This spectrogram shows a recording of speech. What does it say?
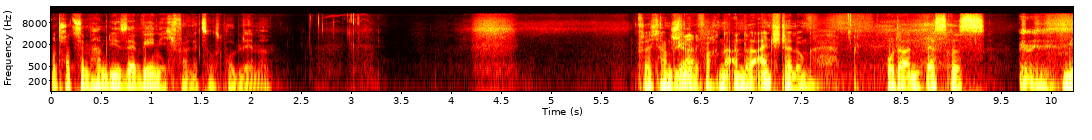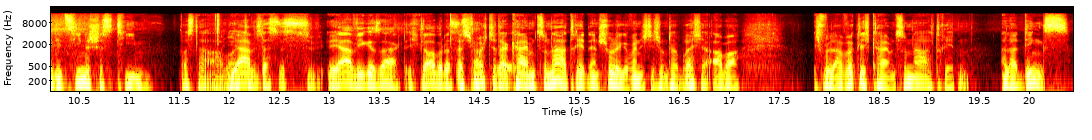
Und trotzdem haben die sehr wenig Verletzungsprobleme. Vielleicht haben Schwierig. die einfach eine andere Einstellung oder ein besseres medizinisches Team, was da arbeitet. Ja, das ist, ja, wie gesagt, ich glaube, das Ich möchte da keinem zu nahe treten, entschuldige, wenn ich dich unterbreche, aber ich will da wirklich keinem zu nahe treten. Allerdings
